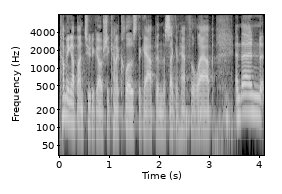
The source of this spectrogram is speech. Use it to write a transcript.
coming up on two to go. She kind of closed the gap in the second half of the lap. And then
